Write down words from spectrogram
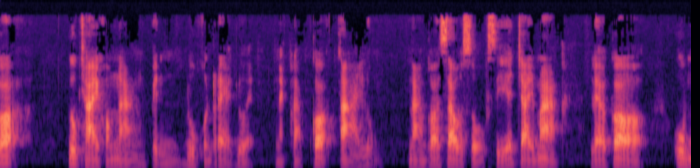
ก็ ลูกชายของนางเป็นลูกคนแรกด้วยนะครับ ก็ตายลง นางก็เศร้าโศกเสียใจมาก แล้วก็อุ้ม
